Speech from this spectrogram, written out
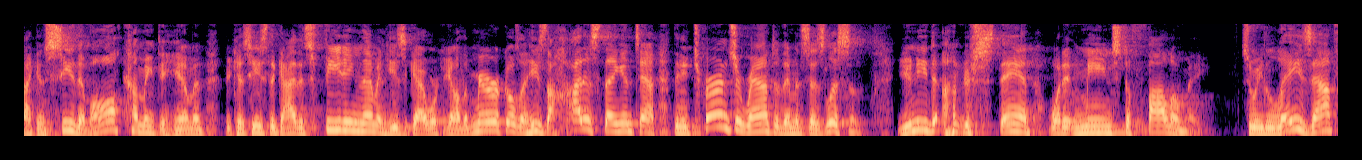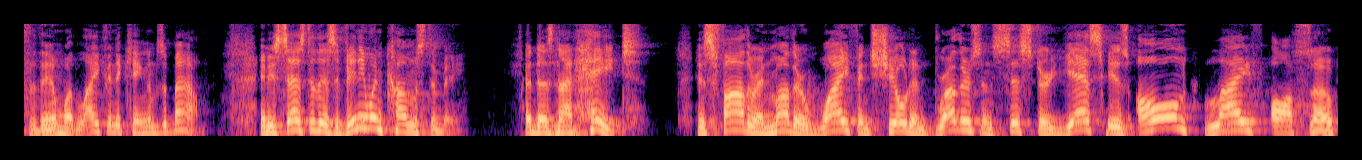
I can see them all coming to him and because he's the guy that's feeding them and he's the guy working on the miracles and he's the hottest thing in town. Then he turns around to them and says, listen, you need to understand what it means to follow me. So he lays out for them what life in the kingdom's about. And he says to this, if anyone comes to me and does not hate his father and mother, wife and children, brothers and sister, yes, his own life also,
